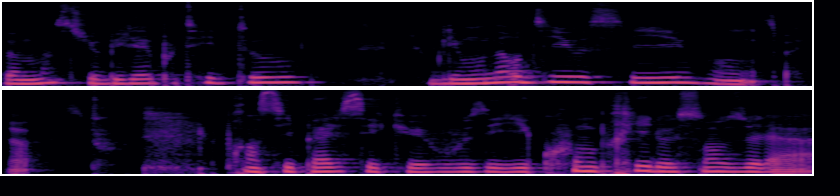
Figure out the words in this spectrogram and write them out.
Ben mince, j'ai oublié la bouteille d'eau. J'ai oublié mon ordi aussi. Bon, c'est pas grave, c'est tout. Le principal, c'est que vous ayez compris le sens de la,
